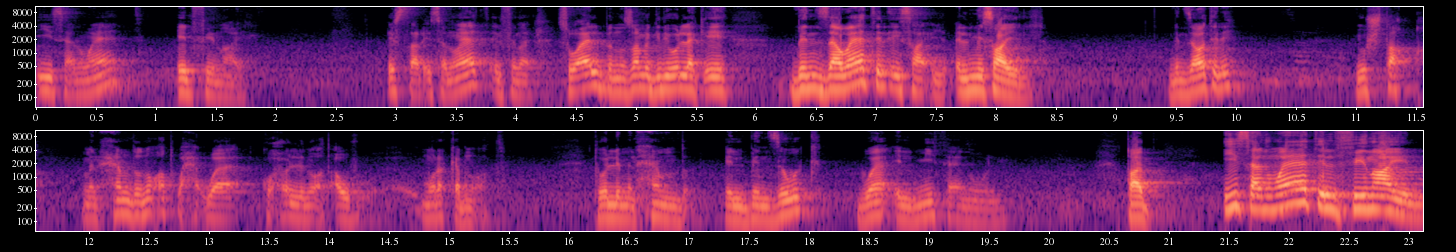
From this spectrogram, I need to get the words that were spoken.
ايثانوات الفينايل. استر ايثانوات الفينايل. سؤال بالنظام الجديد يقول لك إيه؟ بنزوات الايثايل الميثايل. بنزوات الإيه؟ يشتق من حمض نقط وكحول نقط أو مركب نقط. تقول لي من حمض البنزويك والميثانول. طيب ايثانوات الفينايل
